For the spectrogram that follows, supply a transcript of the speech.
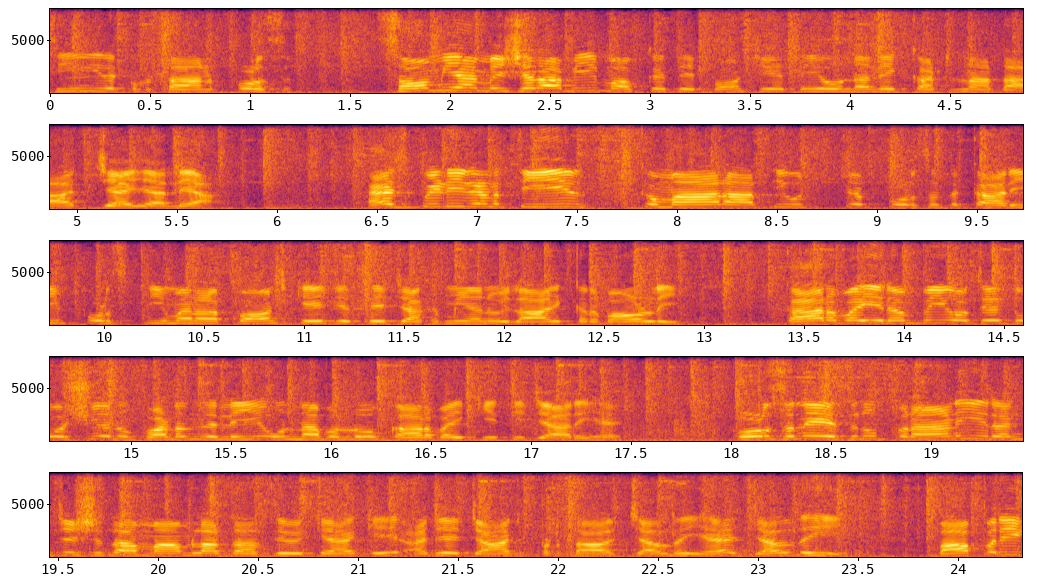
ਸੀਨੀਅਰ ਕਪਤਾਨ ਪੁਲਿਸ ਸੌਮਿਆ ਮਿਸ਼ਰਾ ਵੀ ਮੌਕੇ ਤੇ ਪਹੁੰਚੇ ਤੇ ਉਹਨਾਂ ਨੇ ਘਟਨਾ ਦਾ ਜਾਇਜ਼ਾ ਲਿਆ। ਐਸਪੀਡੀ ਰਣਧੀਰ ਕੁਮਾਰ ਆਦਿ ਉੱਚ ਪੁਲਿਸ ਅਧਿਕਾਰੀ ਪੁਲਿਸ ਟੀਮਾਂ ਨਾਲ ਪਹੁੰਚ ਕੇ ਜਿੱਥੇ ਜ਼ਖਮੀਆਂ ਨੂੰ ਇਲਾਜ ਕਰਵਾਉਣ ਲਈ ਕਾਰਵਾਈ ਆਰੰਭੀ ਉੱਥੇ ਦੋਸ਼ੀਆਂ ਨੂੰ ਫੜਨ ਦੇ ਲਈ ਉਹਨਾਂ ਵੱਲੋਂ ਕਾਰਵਾਈ ਕੀਤੀ ਜਾ ਰਹੀ ਹੈ। ਪੁਲਿਸ ਨੇ ਇਸ ਨੂੰ ਪੁਰਾਣੀ ਰੰਜਿਸ਼ ਦਾ ਮਾਮਲਾ ਦੱਸਦੇ ਹੋਏ ਕਿਹਾ ਕਿ ਅਜੇ ਜਾਂਚ ਪੜਤਾਲ ਚੱਲ ਰਹੀ ਹੈ। ਜਲਦ ਹੀ ਵਾਪਰੀ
